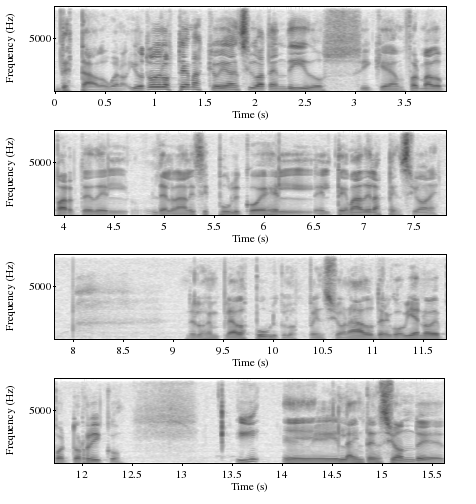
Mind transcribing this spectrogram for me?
de Estado. Bueno, y otro de los temas que hoy han sido atendidos y que han formado parte del, análisis público es el, tema de las pensiones de los empleados públicos, los pensionados del gobierno de Puerto Rico y eh, la intención de,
